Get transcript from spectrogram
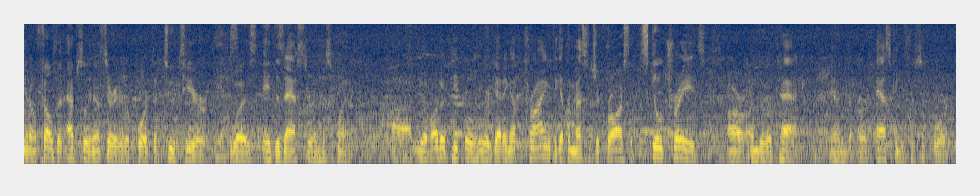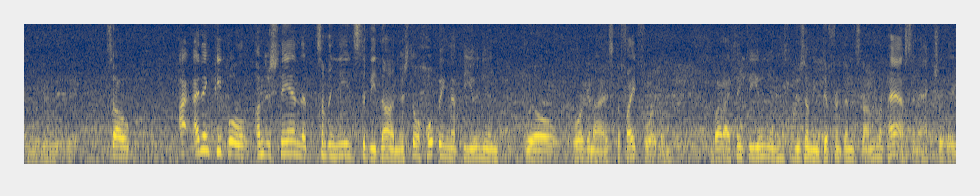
you know, felt it absolutely necessary to report that two-tier yes. was a disaster in his plant. Uh, you have other people who are getting up trying to get the message across that the skilled trades are under attack and are asking for support. So I, I think people understand that something needs to be done. They're still hoping that the union will organize to fight for them. But I think the union has to do something different than it's done in the past and actually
